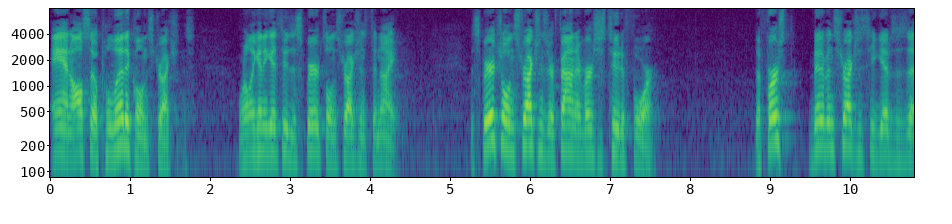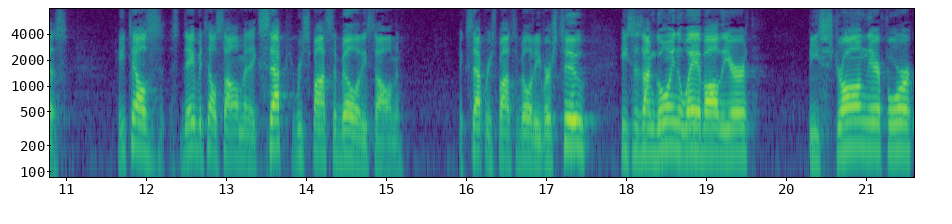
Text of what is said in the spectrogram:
and also political instructions. We're only going to get through the spiritual instructions tonight. The spiritual instructions are found in verses 2 to 4. The first bit of instructions he gives is this. He tells David tells Solomon, accept responsibility, Solomon. Accept responsibility. Verse 2, he says, I'm going the way of all the earth. Be strong, therefore,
